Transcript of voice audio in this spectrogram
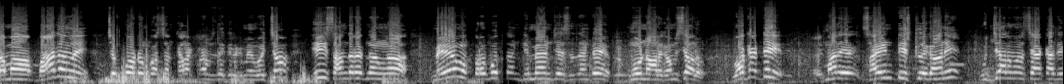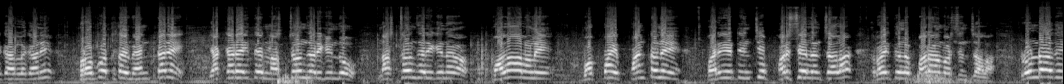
తమ బాధల్ని చెప్పుకోవడం కోసం కలెక్టర్ ఆఫీస్ దగ్గరికి మేము వచ్చాం. ఈ సందర్భంగా మేము ప్రభుత్వం డిమాండ్ చేసేదంటే మూడు నాలుగు అంశాలు. ఒకటి మరి సైంటిస్టులు కానీ ఉద్యానవన శాఖ అధికారులు కానీ ప్రభుత్వం వెంటనే ఎక్కడైతే నష్టం జరిగిందో నష్టం జరిగిన పొలాలని బొప్పాయి పంటని పర్యటించి పరిశీలించాలా రైతులను పరామర్శించాలా? రెండోది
